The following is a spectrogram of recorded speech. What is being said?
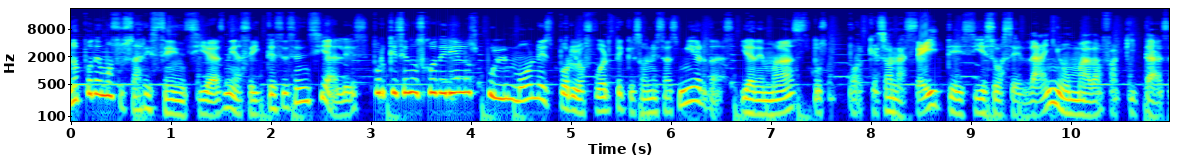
No podemos usar esencias ni aceites esenciales porque se nos joderían los pulmones por lo fuerte que son esas mierdas. Y además, pues porque son aceites y eso hace daño, madafaquitas.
